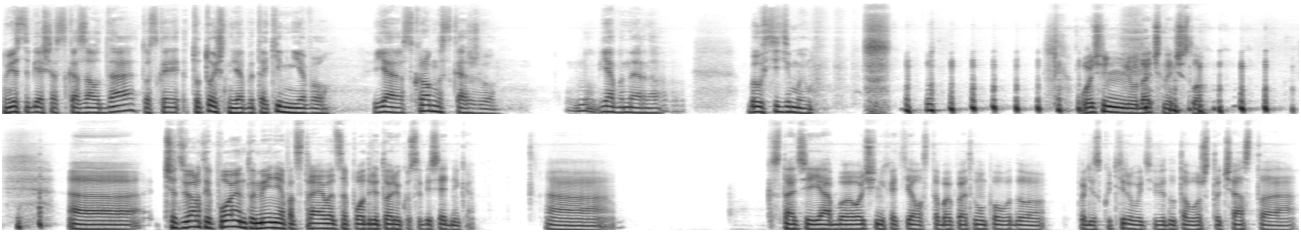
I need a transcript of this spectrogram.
Ну, если бы я сейчас сказал «да», то, скорее, то точно я бы таким не был. Я скромно скажу. Ну, я бы, наверное, был седьмым. Очень удачное число. А, четвертый поинт – умение подстраиваться под риторику собеседника. А, кстати, я бы очень хотел с тобой по этому поводу подискутировать ввиду того, что часто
